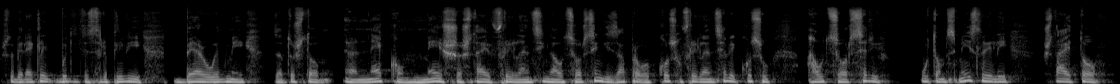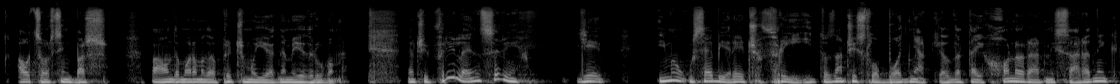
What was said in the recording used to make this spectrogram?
što bi rekli, budite strpljivi, bear with me, zato što uh, neko meša šta je freelancing, outsourcing i zapravo ko su freelanceri, ko su outsourceri u tom smislu ili šta je to outsourcing baš, pa onda moramo da pričamo i jednom i drugom. Znači, freelanceri je ima u sebi reč free, to znači slobodnjak, jel da taj honorarni saradnik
